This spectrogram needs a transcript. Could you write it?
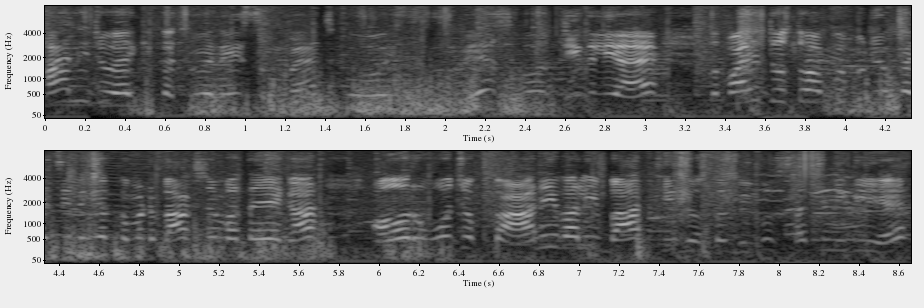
फाइनली जो है, कि कछुए ने इस मैच को, इस रेस को जीत लिया है। तो फाइनली दोस्तों, आपको वीडियो कैसी लगी कमेंट बॉक्स में बताइएगा। और वो जो कहानी वाली बात थी दोस्तों, बिल्कुल सच निकली है।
